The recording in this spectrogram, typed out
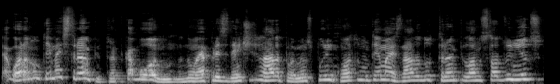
Agora não tem mais Trump, o Trump acabou, não é presidente de nada, pelo menos por enquanto não tem mais nada do Trump lá nos Estados Unidos.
